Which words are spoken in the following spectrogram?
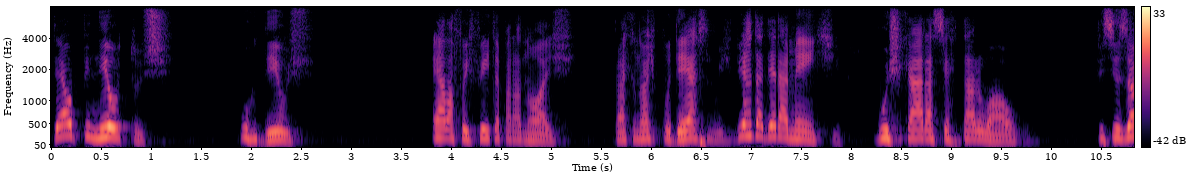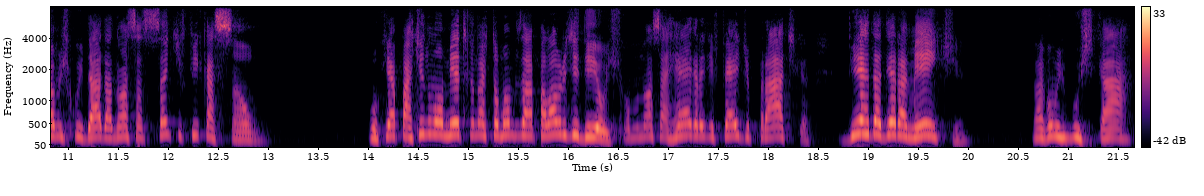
teopneutos, por Deus. Ela foi feita para nós, para que nós pudéssemos verdadeiramente buscar acertar o alvo. Precisamos cuidar da nossa santificação. Porque a partir do momento que nós tomamos a palavra de Deus como nossa regra de fé e de prática, verdadeiramente, nós vamos buscar,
